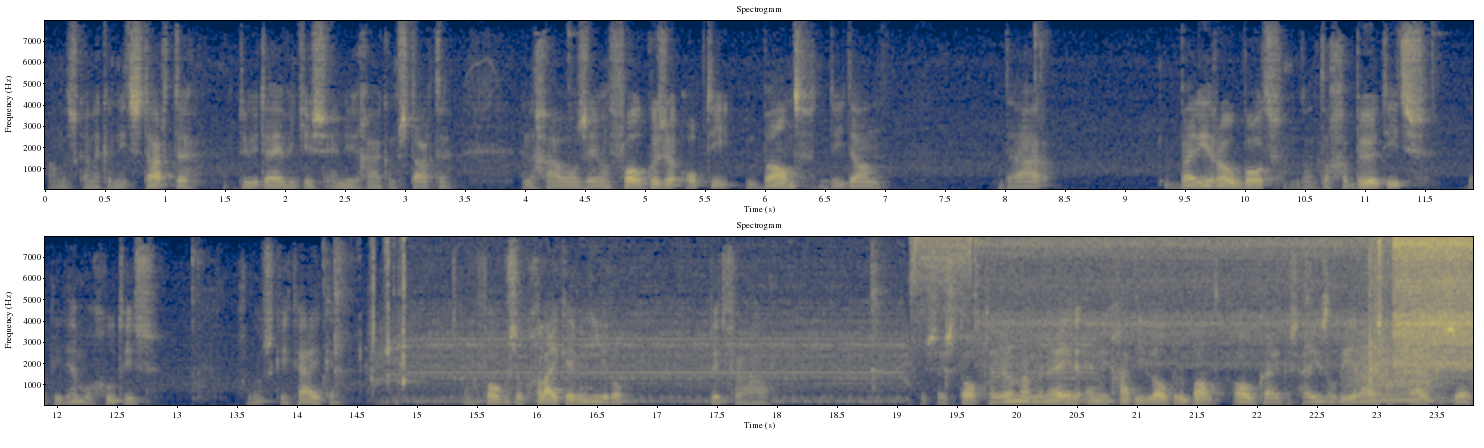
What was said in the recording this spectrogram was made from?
Anders kan ik hem niet starten. Het duurt eventjes en nu ga ik hem starten. En dan gaan we ons even focussen op die band die dan daar bij die robot, dat er gebeurt iets wat niet helemaal goed is. Gaan we eens een keer kijken. En focus ook gelijk even hierop, dit verhaal. Dus hij stopt, hij wil naar beneden en nu gaat die lopende band. Oh, kijk eens, hij is alweer eigenlijk uitgezet.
